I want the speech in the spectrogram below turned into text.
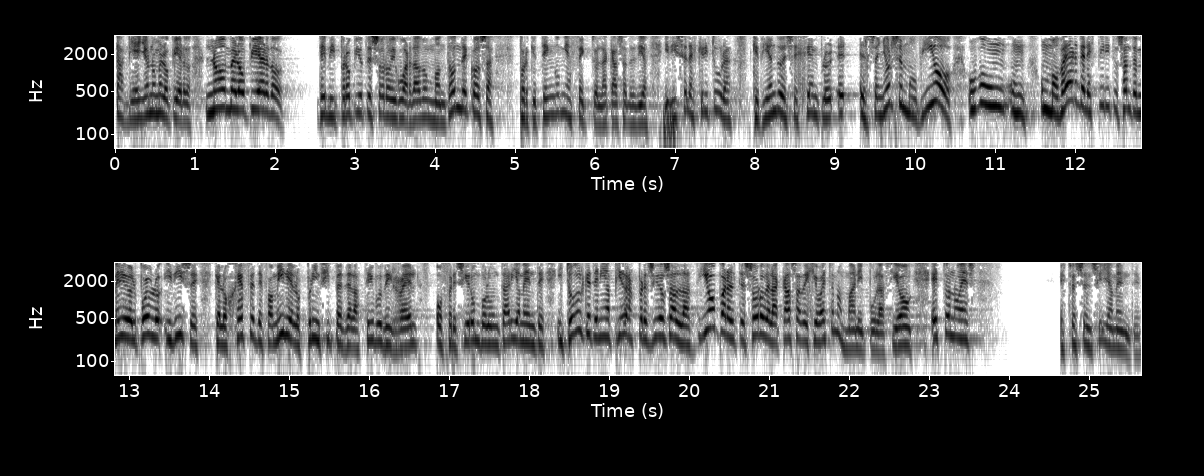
también yo no me lo pierdo, no me lo pierdo de mi propio tesoro he guardado un montón de cosas porque tengo mi afecto en la casa de Dios. Y dice la Escritura que viendo ese ejemplo, el, Señor se movió, hubo un, mover del Espíritu Santo en medio del pueblo y dice que los jefes de familia, los príncipes de las tribus de Israel ofrecieron voluntariamente y todo el que tenía piedras preciosas las dio para el tesoro de la casa de Jehová. Esto no es manipulación, esto no es, esto es sencillamente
